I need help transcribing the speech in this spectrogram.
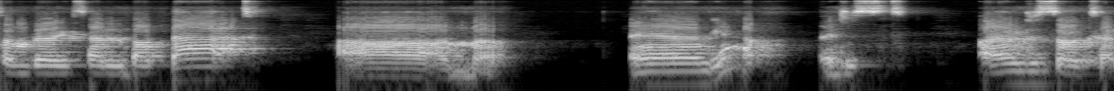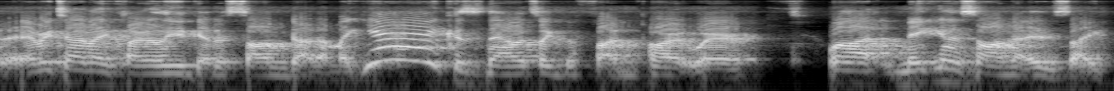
So I'm very excited about that. Um, and yeah, I just I'm just so excited. Every time I finally get a song done, I'm like, yay! Because now it's like the fun part where, well, making a song is like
